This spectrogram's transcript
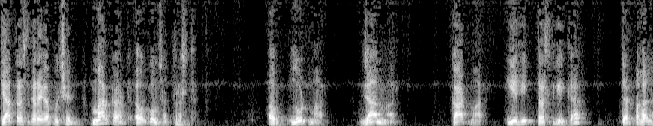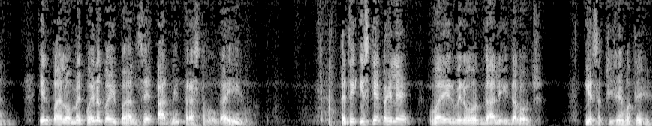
क्या त्रस्त करेगा पूछे? मार काट, और कौन सा त्रस्त? और लूट मार, जान मार, काट मार यही त्रस्तगी का जब पहल है। इन पहलों में कोई ना कोई पहल से आदमी त्रस्त होगा ही होगा। इसके पहले वैर विरोध, गाली गलोच ये सब चीज़ें होते हैं।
